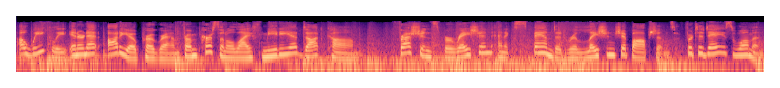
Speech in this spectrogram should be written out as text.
a weekly internet audio program from PersonalLifeMedia.com. Fresh inspiration and expanded relationship options for today's woman.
